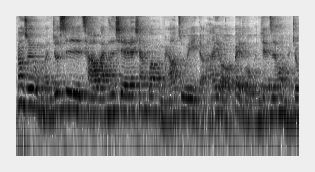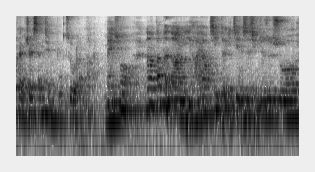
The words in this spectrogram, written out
那所以我们就是查完这些相关我们要注意的，还有备妥文件之后，我们就可以去申请补助了嘛？没错，那当然呢，你还要记得一件事情，就是说，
